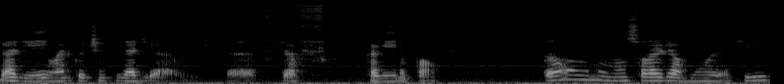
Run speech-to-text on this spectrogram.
gadiei mais do que eu tinha que gadear hoje. Já, já caguei no pau. Então, vamos falar de amor aqui.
